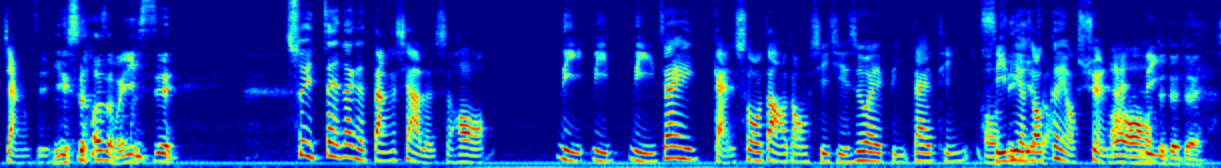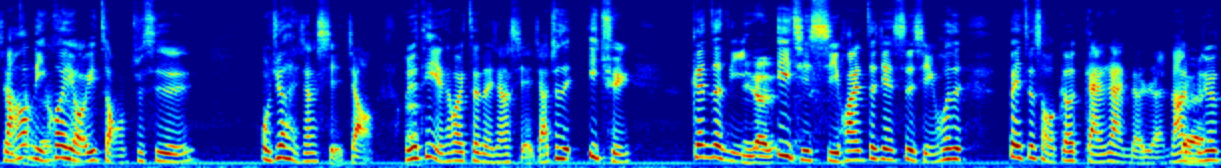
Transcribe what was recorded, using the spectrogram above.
这样子。你说什么意思？所以在那个当下的时候，你你你在感受到的东西，其实是会比在听 CD 的时候更有渲染力，哦、对对对，然后你会有一种就是。我觉得很像邪教，我觉得听演唱会真的很像邪教，就是一群跟着你一起喜欢这件事情，或是被这首歌感染的人，然后你们就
